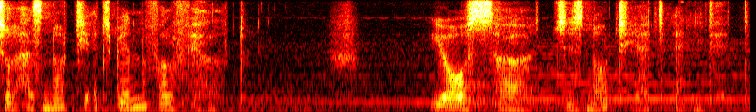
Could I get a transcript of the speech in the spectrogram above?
Potential has not yet been fulfilled. Your search is not yet ended.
